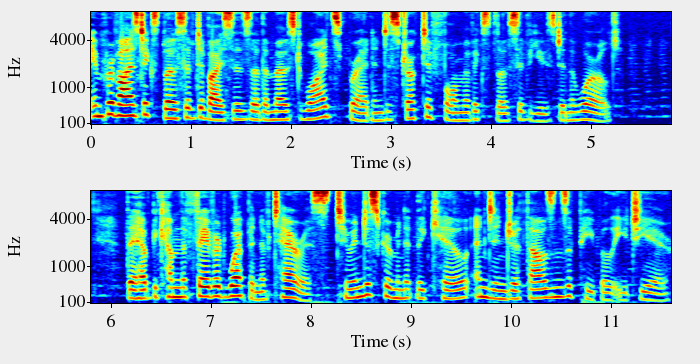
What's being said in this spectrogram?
Improvised explosive devices are the most widespread and destructive form of explosive used in the world. They have become the favored weapon of terrorists to indiscriminately kill and injure thousands of people each year.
